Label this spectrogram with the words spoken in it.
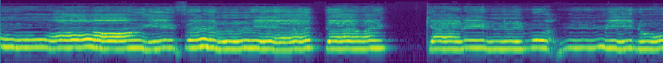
الله فليتوكل المؤمنون.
